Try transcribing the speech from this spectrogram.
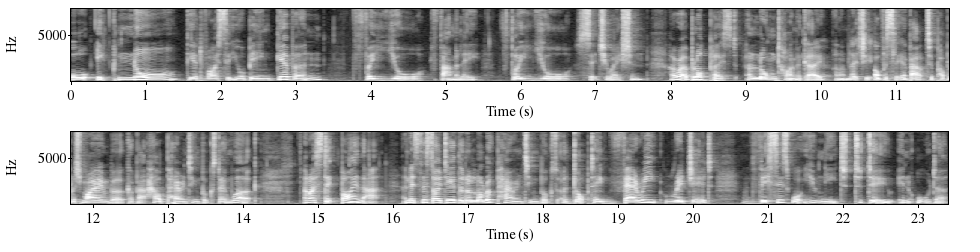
or ignore the advice that you're being given for your family, for your situation. I wrote a blog post a long time ago, and I'm literally obviously about to publish my own book about how parenting books don't work. And I stick by that. And it's this idea that a lot of parenting books adopt a very rigid, this is what you need to do in order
